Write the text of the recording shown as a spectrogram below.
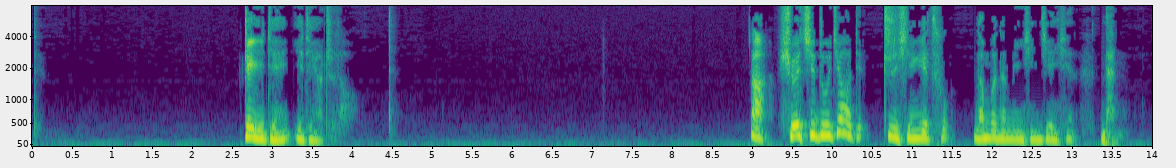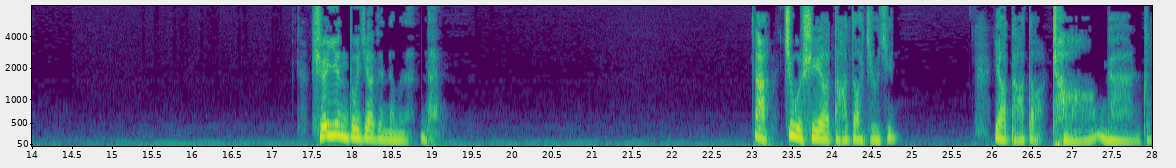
的，这一点一定要知道。啊，学基督教的知行一处，能不能明心见性？能。学印度教的能不能？能。啊，就是要达到究竟，要达到长安住。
